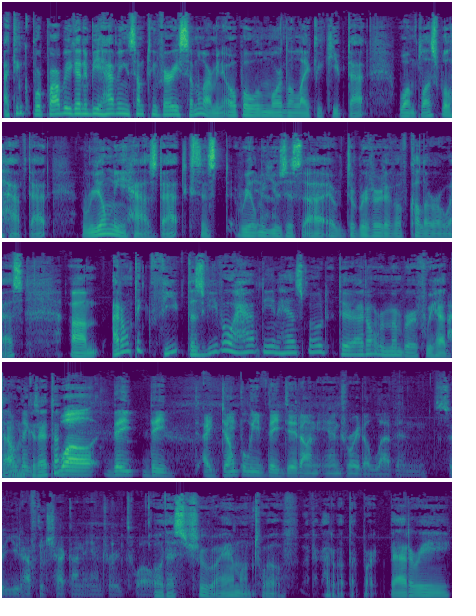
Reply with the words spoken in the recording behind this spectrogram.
I think we're probably going to be having something very similar. I mean, Oppo will more than likely keep that. OnePlus will have that. Realme has that since Realme uses uh, a derivative of Color OS. Um, I don't think v- does Vivo have the enhanced mode. There, I don't remember if we had that one because I thought. well, they they I don't believe they did on Android 11, so you'd have to check on Android 12. oh, that's true. I am on 12. I forgot about that part. Battery.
